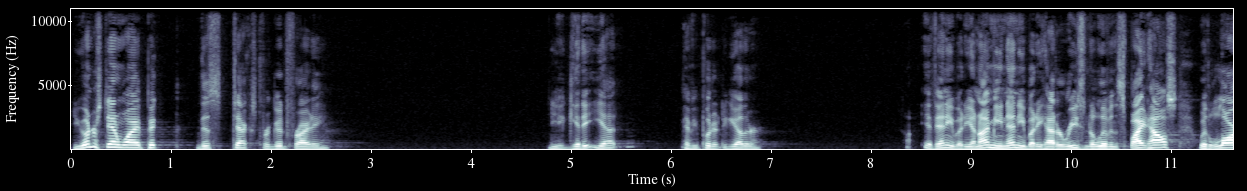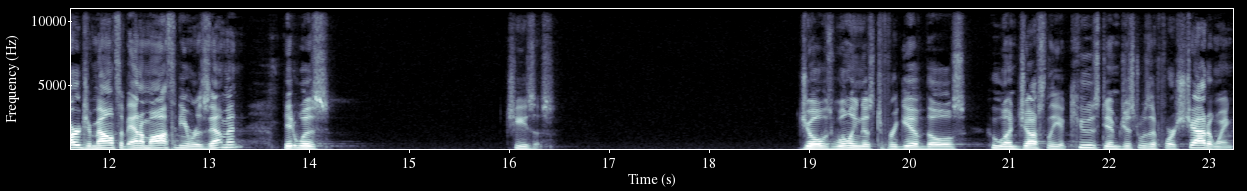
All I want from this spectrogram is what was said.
Do you understand why I picked this text for Good Friday? Do you get it yet? Have you put it together? If anybody, and I mean anybody, had a reason to live in Spite House with large amounts of animosity and resentment, it was Jesus. Job's willingness to forgive those who unjustly accused him just was a foreshadowing.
